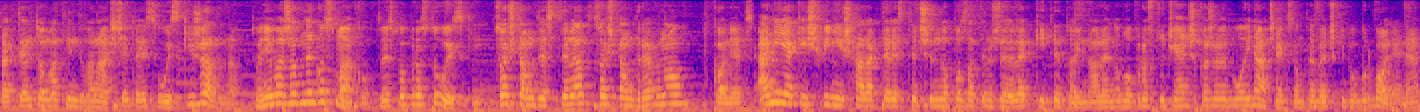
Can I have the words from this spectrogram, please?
Tak ten Tomatin 12 to jest whisky żadna. To nie ma żadnego smaku, to jest po prostu whisky. Coś tam destylat, coś tam drewno, koniec. Ani jakiś finish charakterystyczny, no poza tym, że lekki tytoń, no ale no po prostu ciężko, żeby było inaczej, jak są te beczki po bourbonie, nie?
